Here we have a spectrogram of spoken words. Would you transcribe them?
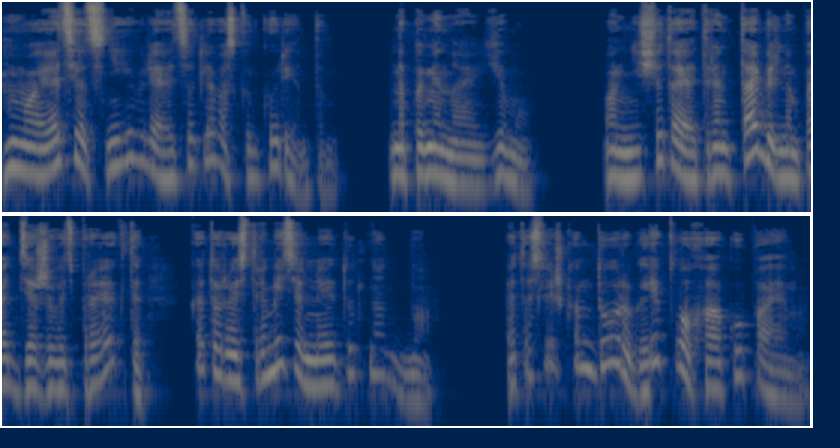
Мой отец не является для вас конкурентом. Напоминаю ему. Он не считает рентабельным поддерживать проекты, которые стремительно идут на дно. Это слишком дорого и плохо окупаемо.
